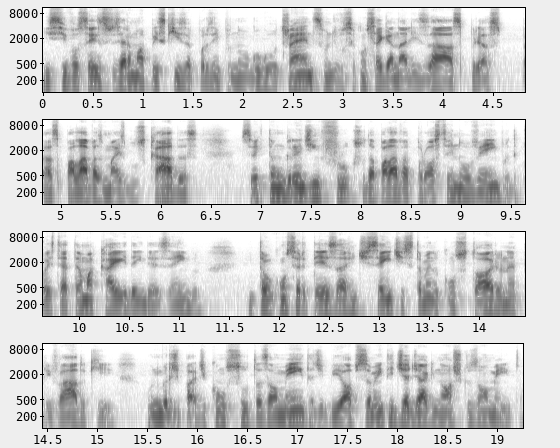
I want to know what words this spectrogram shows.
E se vocês fizerem uma pesquisa, por exemplo, no Google Trends, onde você consegue analisar as, as, as palavras mais buscadas, você vê que tem um grande influxo da palavra próstata em novembro, depois tem até uma caída em dezembro. Então, com certeza, a gente sente isso também no consultório né, privado, que o número de, de consultas aumenta, de biópsias aumenta e de diagnósticos aumenta.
